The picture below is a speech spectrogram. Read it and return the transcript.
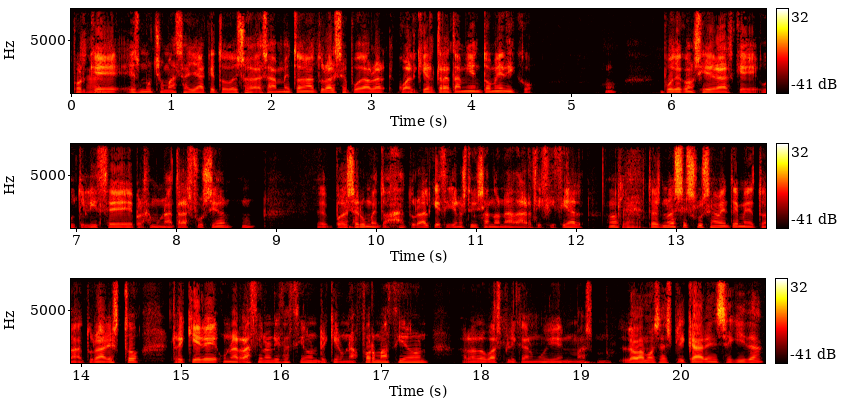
Porque es mucho más allá que todo eso. O sea, método natural se puede hablar, cualquier tratamiento médico puede considerar que utilice, por ejemplo, una transfusión. Eh, puede ser un método natural, que decir, yo no estoy usando nada artificial. Entonces, no es exclusivamente método natural. Esto requiere una racionalización, requiere una formación. Ahora lo va a explicar muy bien más. Lo vamos a explicar enseguida.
